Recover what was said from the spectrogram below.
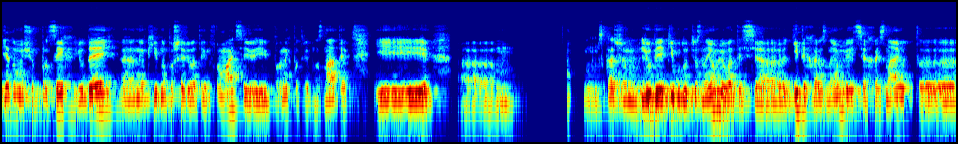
Я думаю, що про цих людей е, необхідно поширювати інформацію, і про них потрібно знати. І ем, скажімо, люди, які будуть ознайомлюватися, діти хай ознайомлюються, хай знають, е,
